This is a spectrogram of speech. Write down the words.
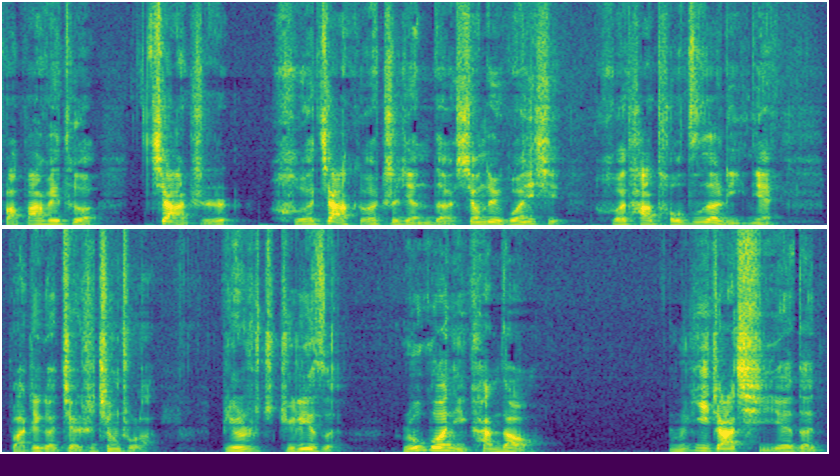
把巴菲特价值和价格之间的相对关系和他投资的理念。把这个解释清楚了。比如举例子，如果你看到一家企业的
